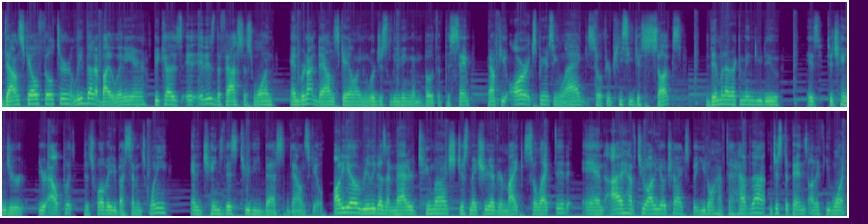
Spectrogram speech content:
downscale filter, leave that at bilinear because it, it is the fastest one and we're not downscaling, we're just leaving them both at the same. Now, if you are experiencing lag, so if your PC just sucks, then what I recommend you do is to change your, your output to 1280 by 720 and change this to the best downscale. Audio really doesn't matter too much, just make sure you have your mic selected and I have two audio tracks, but you don't have to have that. It just depends on if you want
